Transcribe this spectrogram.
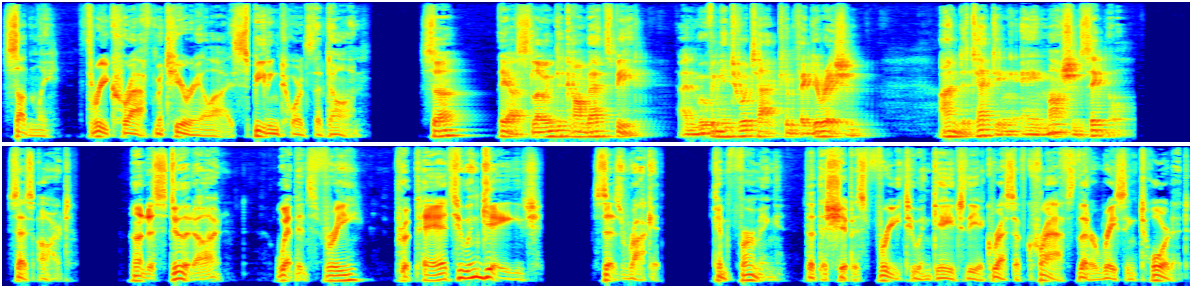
Suddenly, three craft materialize, speeding towards the dawn. Sir, they are slowing to combat speed and moving into attack configuration. I'm detecting a Martian signal, says Art. Understood, Art. Weapons free. Prepare to engage, says Rocket, confirming that the ship is free to engage the aggressive crafts that are racing toward it.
